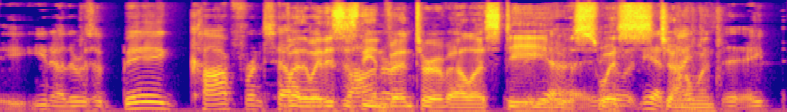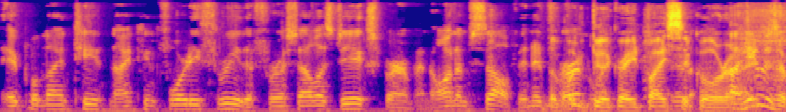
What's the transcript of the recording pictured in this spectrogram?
you know, there was a big conference held. By the way, this his is the inventor of LSD, Yeah, a Swiss yeah, gentleman. uh, April nineteenth, nineteen forty-three, the first LSD experiment on himself inadvertently. the great bicycle Uh, he was a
